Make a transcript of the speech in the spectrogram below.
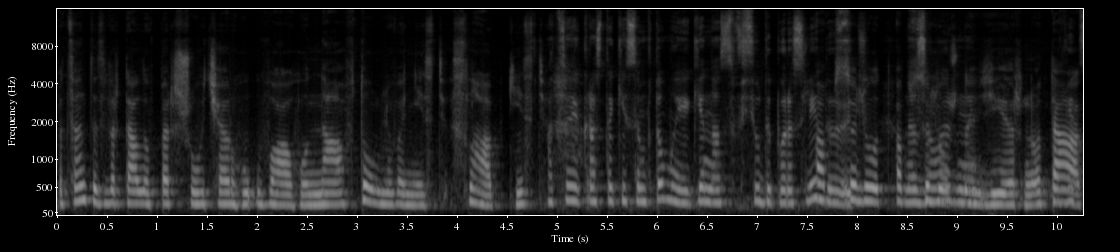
пацієнти звертали в першу чергу увагу на втомлюваність, слабкість. А це якраз такі симптоми, які нас всюди переслідують. Абсолют, абсолютно вірно. Так.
